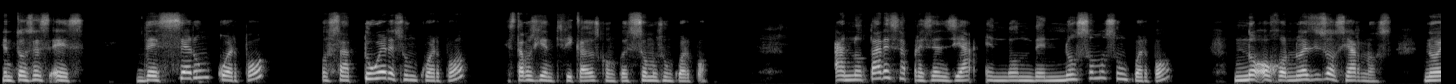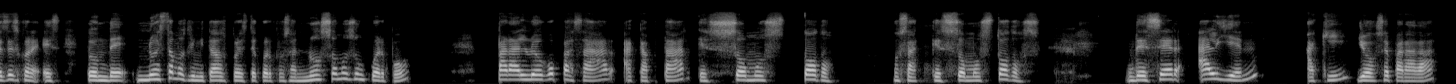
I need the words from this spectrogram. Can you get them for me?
entonces es de ser un cuerpo, o sea, tú eres un cuerpo, estamos identificados con que somos un cuerpo. Anotar esa presencia en donde no somos un cuerpo, no, ojo, no es disociarnos, no es, es donde no estamos limitados por este cuerpo, o sea, no somos un cuerpo, para luego pasar a captar que somos todo, o sea, que somos todos. De ser alguien, aquí, yo separada,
